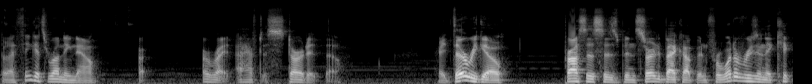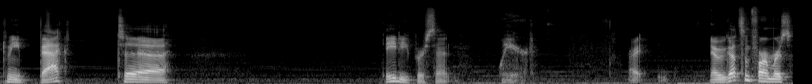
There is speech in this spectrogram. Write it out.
But I think it's running now. Alright, I have to start it, though. Alright, there we go. Process has been started back up, and for whatever reason, it kicked me back to... 80%. Weird. Alright, now we've got some farmers.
